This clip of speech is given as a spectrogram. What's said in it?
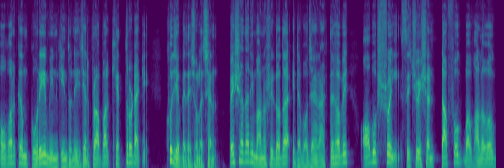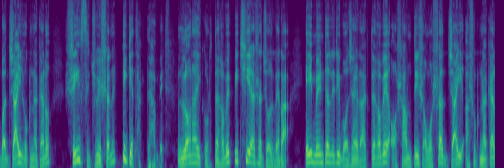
ওভারকাম করে মিন কিন্তু নিজের প্রপার ক্ষেত্রটাকে খুঁজে পেতে চলেছেন। পেশাদারি মানসিকতা এটা বজায় রাখতে হবে। অবশ্যই সিচুয়েশন টাফ হোক বা ভালো হোক বা যাই হোক না কেন, সেই সিচুয়েশনে টিকে থাকতে হবে। লড়াই করতে হবে, পিছিয়ে আসা চলবে না। এই মেন্টালিটি বজায় রাখতে হবে। অশান্তি, সমস্যা যাই আসুক না কেন,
